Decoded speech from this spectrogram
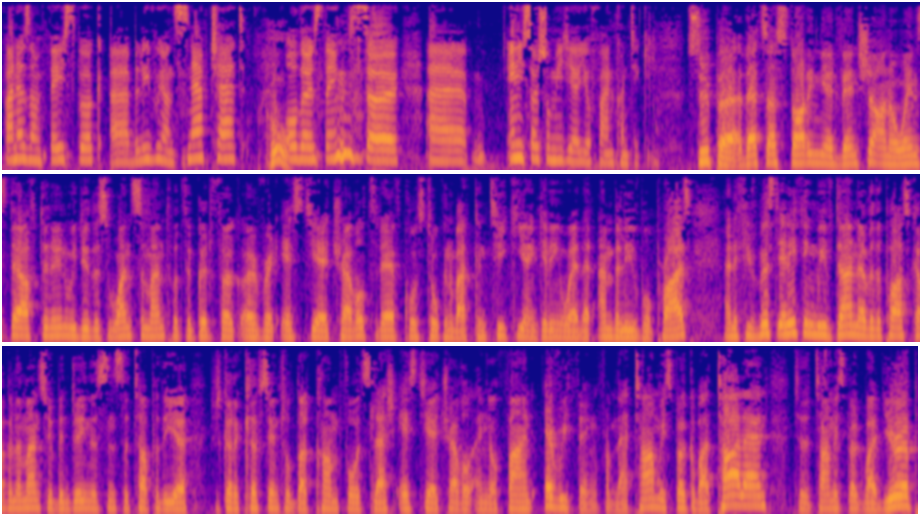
Find us on Facebook. Uh, I believe we're on Snapchat. Cool. All those things. So, uh, any social media, you'll find Contiki. Super. That's us starting the adventure on a Wednesday afternoon. We do this once a month with the good folk over at STA Travel. Today, of course, talking about Contiki and giving away that unbelievable prize. And if you've missed anything we've done over the past couple of months, we've been doing this since the top of the year. Just go to cliffcentral.com forward slash STA Travel and you'll find everything from that time we spoke about Thailand to the time we spoke about Europe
